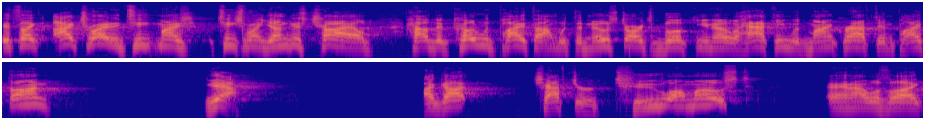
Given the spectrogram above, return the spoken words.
It's like I try to teach my, teach my youngest child how to code with Python with the No Starch book, you know, hacking with Minecraft and Python. Yeah. I got chapter two almost, and I was like,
